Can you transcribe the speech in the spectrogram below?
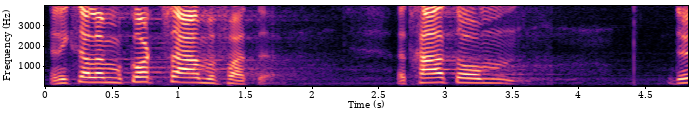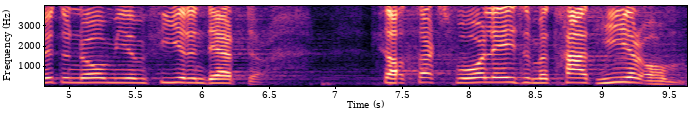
En ik zal hem kort samenvatten. Het gaat om Deuteronomium 34. Ik zal het straks voorlezen, maar het gaat hier om.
